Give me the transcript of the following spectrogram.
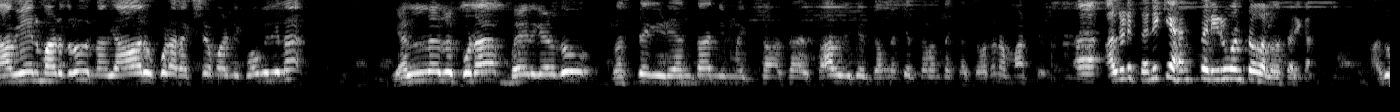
ನಾವೇನ್ ಮಾಡಿದ್ರು ನಾವ್ ಯಾರು ಕೂಡ ರಕ್ಷಣೆ ಮಾಡ್ಲಿಕ್ಕೆ ಹೋಗುದಿಲ್ಲ. ಎಲ್ಲರೂ ಕೂಡ ಬಯಲ್ಗೆಳೆದು ರಸ್ತೆಗೆ ಅಂತ ನಿಮ್ಮ ಸಾರ್ವಜನಿಕ ಗಮನಕ್ಕೆ ತರುವಂತ ಕೆಲಸವನ್ನು ನಾವು ಮಾಡ್ತೇವೆ. ಆಲ್ರೆಡಿ ತನಿಖೆ ಹಂತದಲ್ಲಿ ಇರುವಂತವಲ್ವ ಸರ್ ಈಗ? ಅದು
